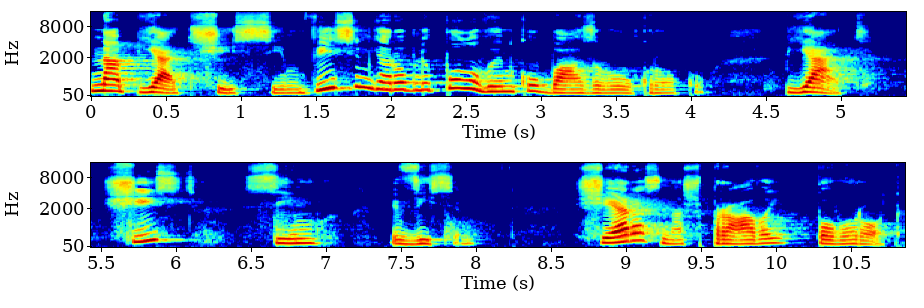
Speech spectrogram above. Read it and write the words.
На 5, 6, 7, 8 я роблю половинку базового кроку. 5, 6, 7, 8. Ще раз наш правий поворот.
